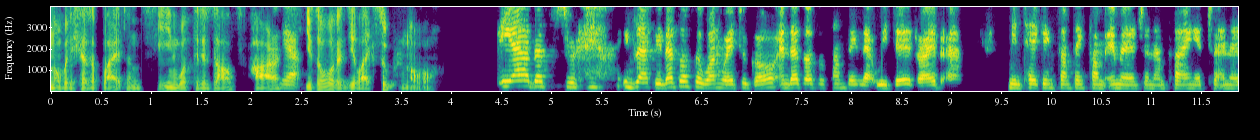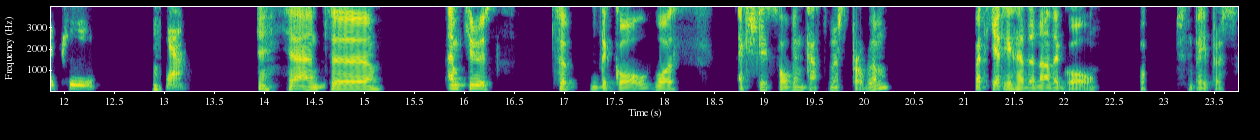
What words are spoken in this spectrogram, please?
nobody has applied and seeing what the results are yeah. is already like super novel. Yeah, that's true. exactly. That's also one way to go. And that's also something that we did, right? Uh, I mean, taking something from image and applying it to NLP. Hmm. Yeah. Yeah. Yeah. And uh, I'm curious. So the goal was actually solving customers' problem, but yet you had another goal of papers.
